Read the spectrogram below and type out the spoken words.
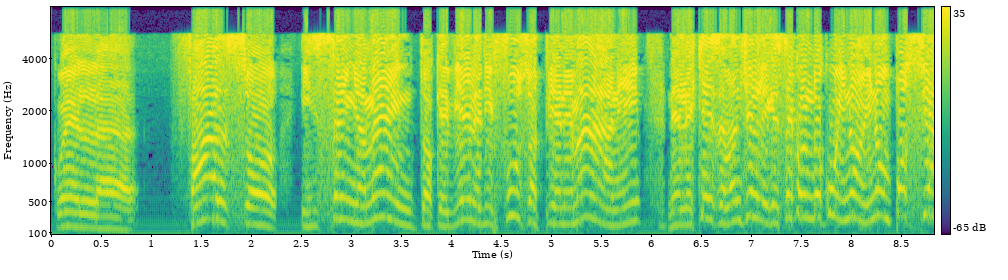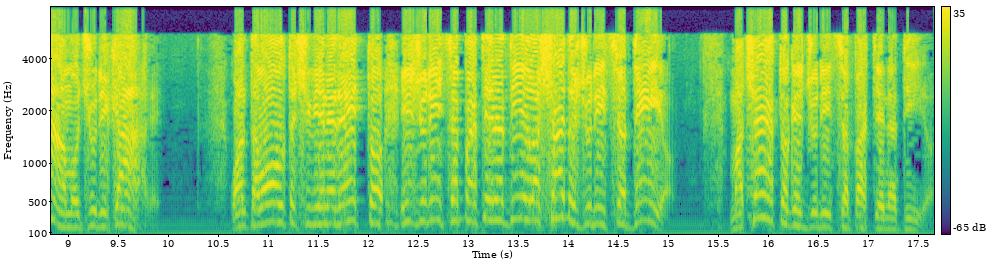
quel falso insegnamento che viene diffuso a piene mani nelle chiese evangeliche secondo cui noi non possiamo giudicare. Quante volte ci viene detto il giudizio appartiene a Dio, lasciate il giudizio a Dio. Ma certo che il giudizio appartiene a Dio,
